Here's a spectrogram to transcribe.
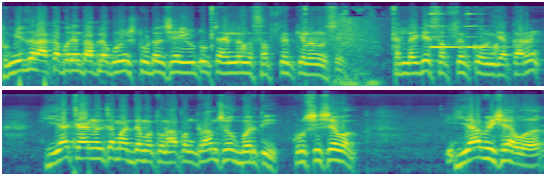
तुम्ही जर आतापर्यंत आपल्या ग्रोईंग स्टुडंट्स या यूट्यूब चॅनलला सबस्क्राईब केलं नसेल तर लगेच सबस्क्राईब करून घ्या. कारण या चॅनलच्या माध्यमातून आपण ग्रामसेवक भरती कृषीसेवक या विषयावर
